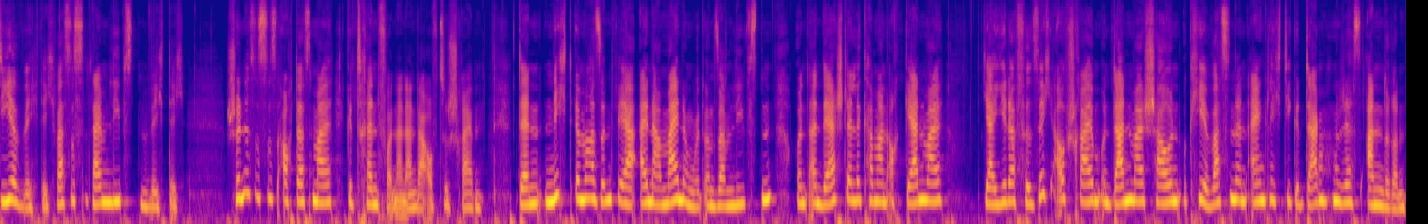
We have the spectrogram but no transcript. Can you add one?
dir wichtig? Was ist deinem Liebsten wichtig? Schön ist es auch, das mal getrennt voneinander aufzuschreiben. Denn nicht immer sind wir einer Meinung mit unserem Liebsten. Und an der Stelle kann man auch gern mal ja jeder für sich aufschreiben und dann mal schauen, okay, was sind denn eigentlich die Gedanken des anderen,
